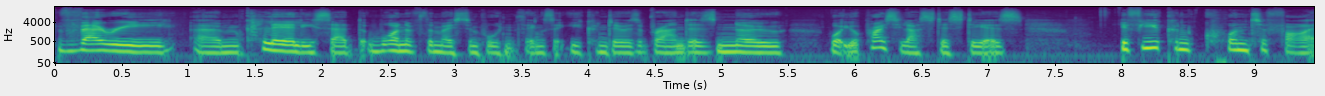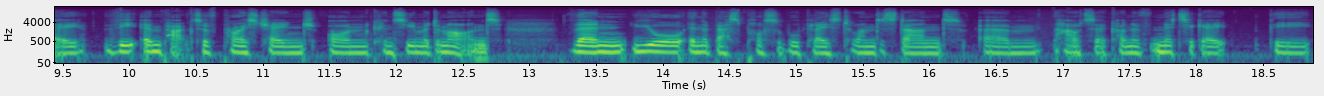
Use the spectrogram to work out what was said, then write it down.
very um, clearly said that one of the most important things that you can do as a brand is know what your price elasticity is if you can quantify the impact of price change on consumer demand, then you're in the best possible place to understand um, how to kind of mitigate the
